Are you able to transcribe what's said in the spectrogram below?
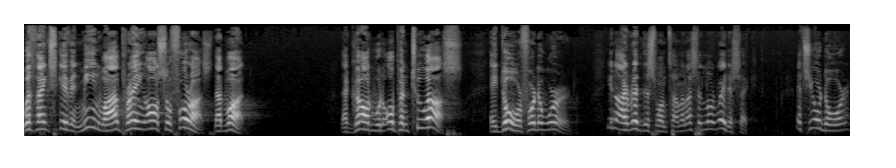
With thanksgiving. Meanwhile, praying also for us that what? That God would open to us a door for the Word. You know, I read this one time and I said, Lord, wait a second. It's your door,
